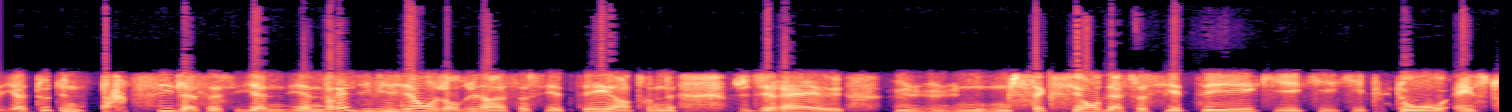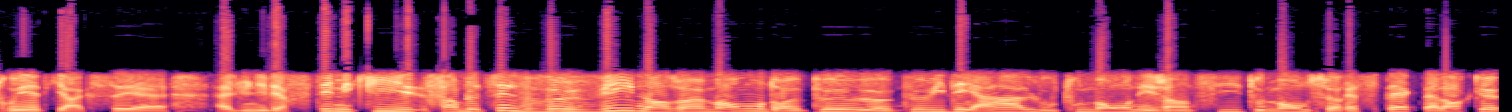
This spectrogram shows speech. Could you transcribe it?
y y a toute une partie de la société. Il y a une, il y a une vraie division aujourd'hui dans la société entre une je dirais une, une, section de la société qui est qui, qui est plutôt instruite, qui a accès à, à l'université, mais qui semble-t-il veut vivre dans un monde un peu un peu idéal où tout le monde est gentil, tout le monde se respecte, alors que,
